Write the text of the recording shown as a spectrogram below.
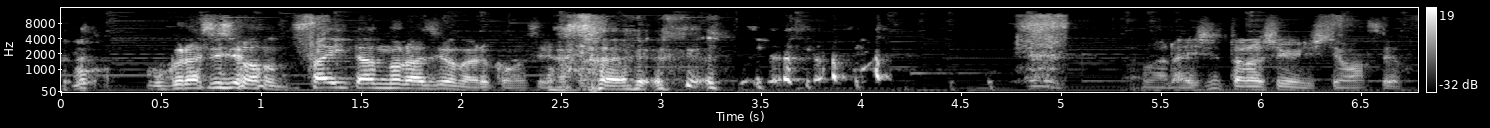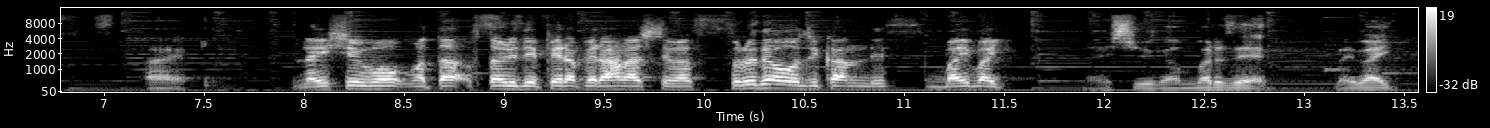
僕ら史上の最短のラジオになるかもしれない。まあ来週楽しみにしてますよ。はい。来週もまた二人でペラペラ話してます。それではお時間です。バイバイ。来週頑張るぜ。バイバイ。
